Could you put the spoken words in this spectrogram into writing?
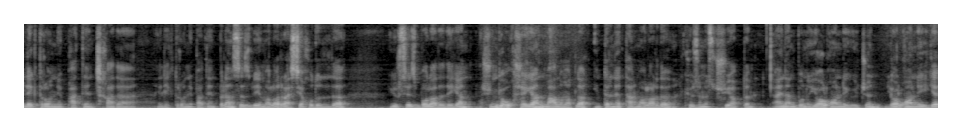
elektronniy patent chiqadi. Elektronniy patent bilan siz bemalol rossiya hududida yursangiz bo'ladi degan shunga o'xshagan ma'lumotlar internet tarmoqlarida ko'zimiz tushyapti. Aynan buni yolg'onligi uchun yolg'onligiga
